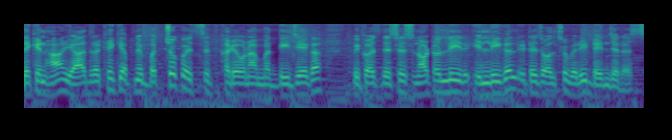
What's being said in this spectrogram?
लेकिन हाँ याद रखें कि अपने बच्चों को इससे खड़े होना मत दीजिएगा because this is not only illegal it is also very dangerous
